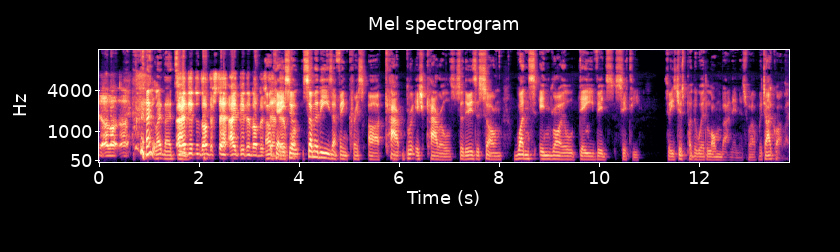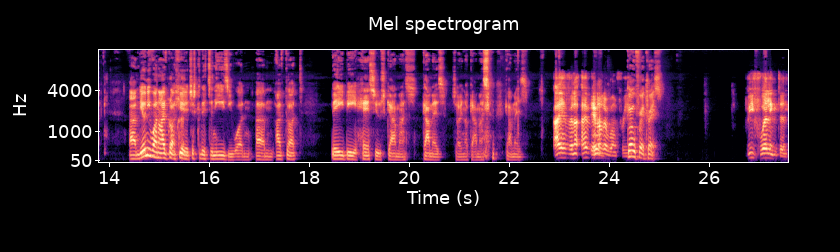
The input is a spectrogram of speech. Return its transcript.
Yeah, I like that. I like that too. I didn't understand. I didn't understand. Okay, so one. some of these I think, Chris, are car- British carols. So there is a song "Once in Royal David's City." So he's just put the word Lomban in as well, which I quite like. Um, the only one I've got here, just because it's an easy one, um, I've got Baby Jesus Gamas. Gamez. Sorry, not Gamas. Gamez. I have an, I have another one for you. Go for it, Chris. Beef Wellington.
